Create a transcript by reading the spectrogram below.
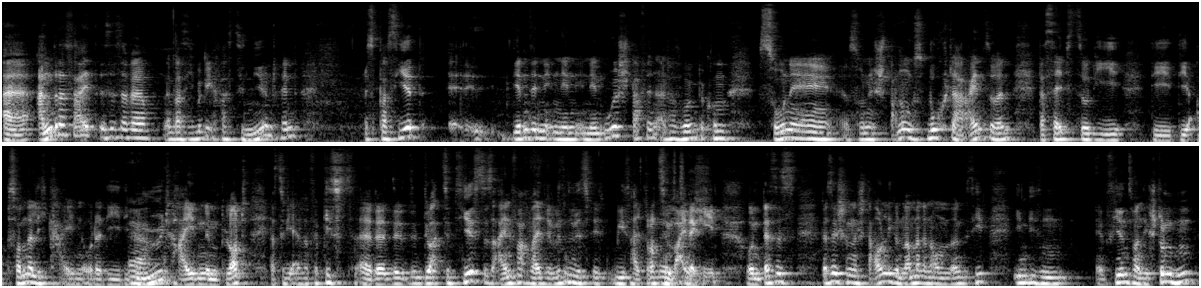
äh, andererseits ist es aber, was ich wirklich faszinierend finde, es passiert, die haben in, in, den, in den Urstaffeln einfach so hinbekommen, so eine, so eine Spannungswucht da reinzuhören, dass selbst so die, die, die Absonderlichkeiten oder die, die Ja. Bemühtheiten im Plot, dass du die einfach vergisst. Äh, du, du, du akzeptierst es einfach, weil wir wissen, wie es- wie es halt trotzdem Richtig. weitergeht. Und das ist, das ist schon erstaunlich. Und wenn man dann auch irgendwie sieht, in diesen äh, 24 Stunden,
